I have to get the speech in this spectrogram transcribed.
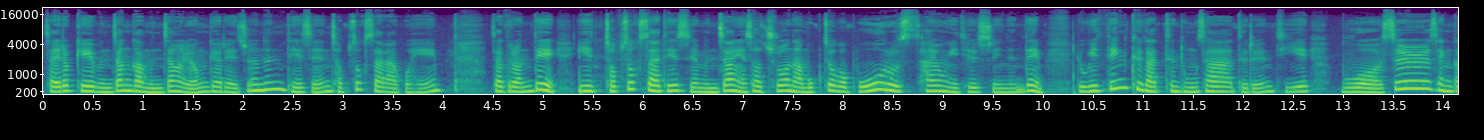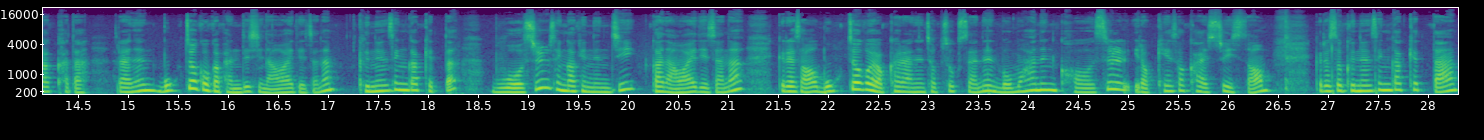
자, 이렇게 문장과 문장을 연결해 주는 that은 접속사라고 해. 자, 그런데 이 접속사 that은 문장에서 주어나 목적어 보호로 사용이 될 수 있는데 여기 think 같은 동사들은 뒤에 무엇을 생각하다 라는 목적어가 반드시 나와야 되잖아. 그는 생각했다. 무엇을 생각했는지가 나와야 되잖아. 그래서 목적어 역할하는 접속사는 뭐뭐 하는 것을 이렇게 해석할 수 있어. 그래서 그는 생각했다.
